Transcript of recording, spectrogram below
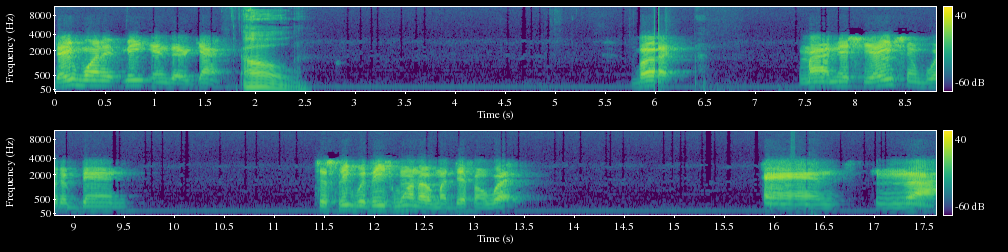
They wanted me in their gang. Oh. But my initiation would have been to sleep with each one of them a different way. And nah.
